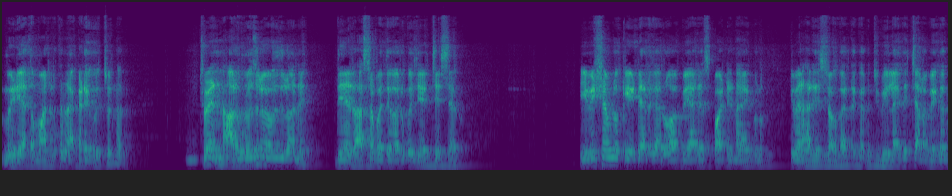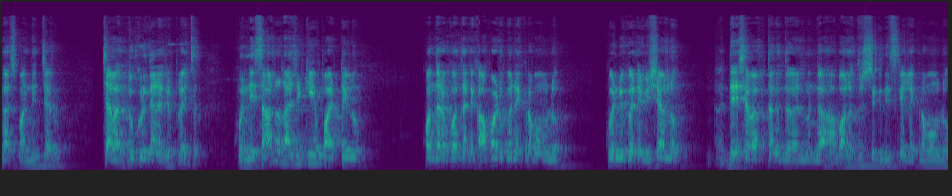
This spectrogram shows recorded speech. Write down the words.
మీడియాతో మాట్లాడుతున్నారు అక్కడే కూర్చున్నారు. చూడండి నాలుగు రోజుల వ్యవధిలోనే దీన్ని రాష్ట్రపతి వరకు చేర్చేశారు ఈ విషయంలో కేటీఆర్ గారు ఆ బీఆర్ఎస్ పార్టీ నాయకులు ఈవెన్ హరీష్ రావు గారి దగ్గర నుంచి వీళ్ళైతే చాలా వేగంగా స్పందించారు చాలా దూకుడుగానే రిప్లై ఇచ్చారు. కొన్నిసార్లు రాజకీయ పార్టీలు కొందరు కొందరిని కాపాడుకునే క్రమంలో కొన్ని కొన్ని విషయాలు దేశవ్యాప్తంగా వాళ్ళ దృష్టికి తీసుకెళ్ళే క్రమంలో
